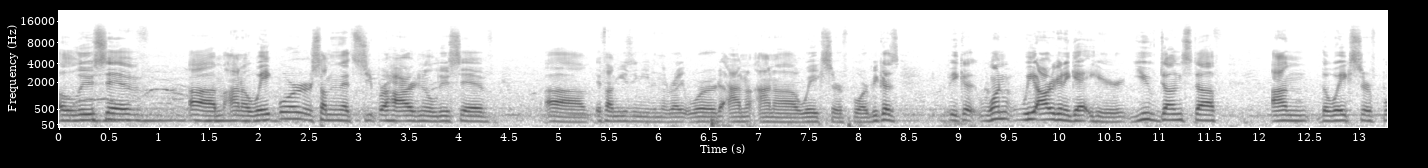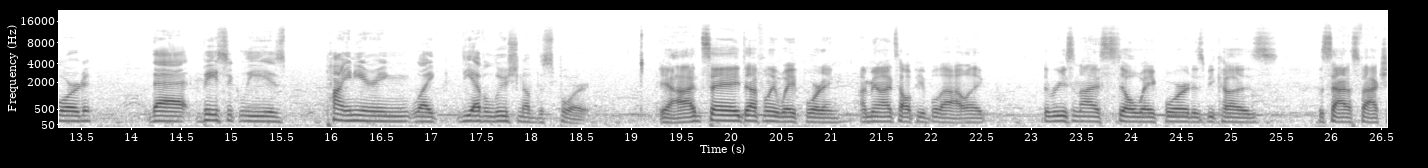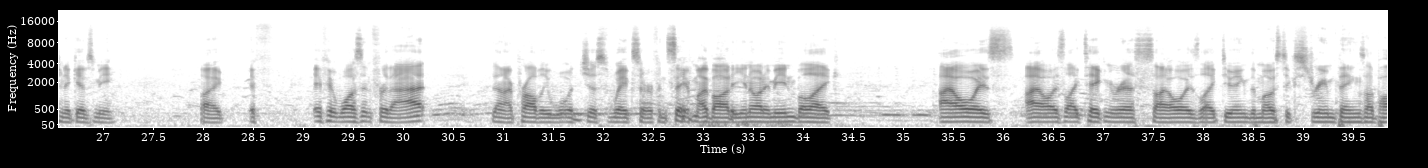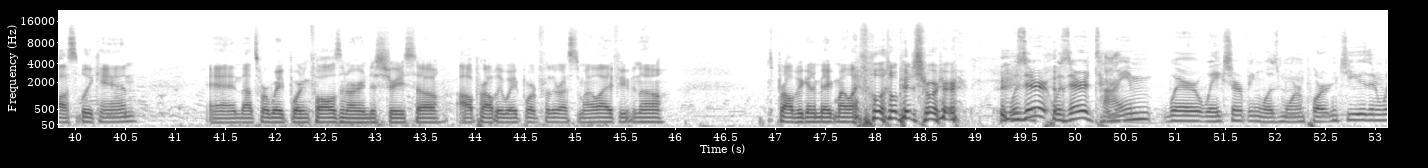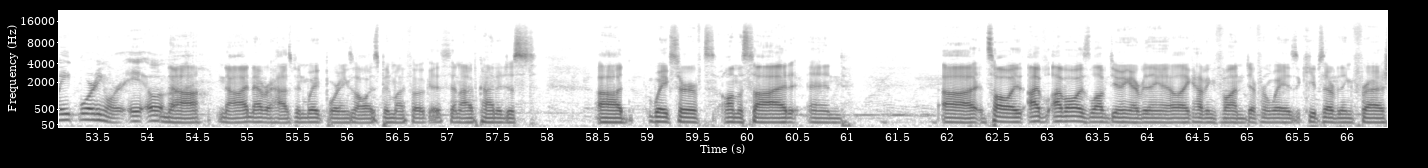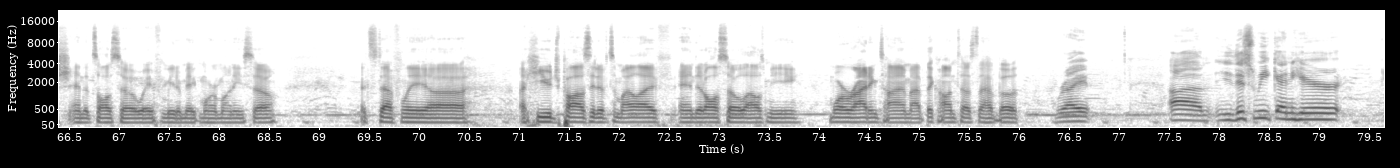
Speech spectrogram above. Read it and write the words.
elusive um, on a wakeboard or something that's super hard and elusive uh, if i'm using even the right word on, on a wake surfboard because because one we are going to get here you've done stuff on the wake surfboard that basically is pioneering like the evolution of the sport. Yeah, I'd say definitely wakeboarding. I mean, I tell people that like the reason I still wakeboard is because the satisfaction it gives me. Like if if it wasn't for that, then I probably would just wake surf and save my body, you know what I mean? But like I always I always like taking risks. I always like doing the most extreme things I possibly can. And that's where wakeboarding falls in our industry. So I'll probably wakeboard for the rest of my life, even though it's probably going to make my life a little bit shorter. Was there was there a time where wake surfing was more important to you than wakeboarding, or it, oh, Nah, nah, it never has been. Wakeboarding's always been my focus, and I've kind of just uh, wake surfed on the side, and uh, it's always I've I've always loved doing everything. I like having fun different ways. It keeps everything fresh, and it's also a way for me to make more money. So it's definitely uh, a huge positive to my life, and it also allows me more riding time at the contest. I have both. right? Um, this weekend here,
